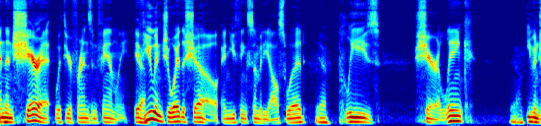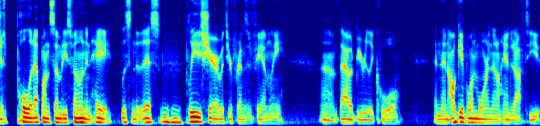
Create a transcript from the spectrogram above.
and then share it with your friends and family. If Yeah. you enjoy the show and you think somebody else would, Yeah. please share a link. Yeah. Even just pull it up on somebody's phone and hey, listen to this. Mm-hmm. Please share it with your friends and family. Um, that would be really cool. And then I'll give one more and then I'll hand it off to you.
